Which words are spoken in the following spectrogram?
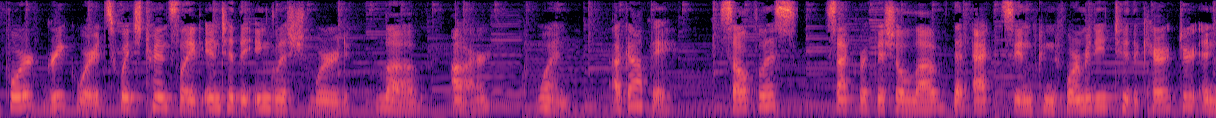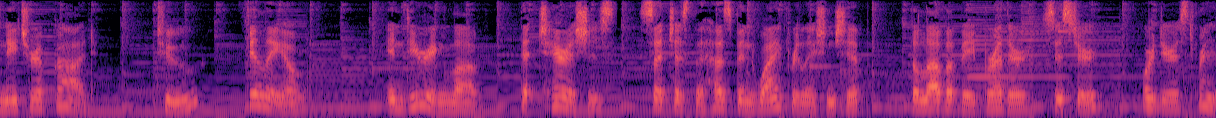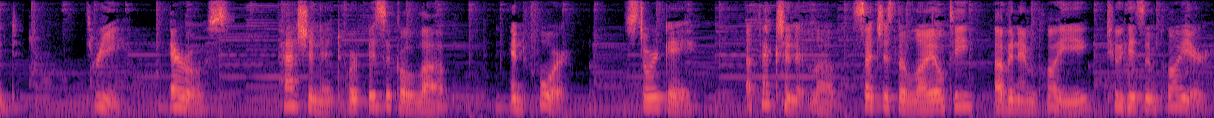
Four Greek words which translate into the English word love are 1. Agape, selfless, sacrificial love that acts in conformity to the character and nature of God. 2. Phileo, endearing love that cherishes, such as the husband wife relationship, the love of a brother, sister, or dearest friend. 3. Eros, passionate or physical love. And 4. Storge, affectionate love, such as the loyalty of an employee to his employer.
